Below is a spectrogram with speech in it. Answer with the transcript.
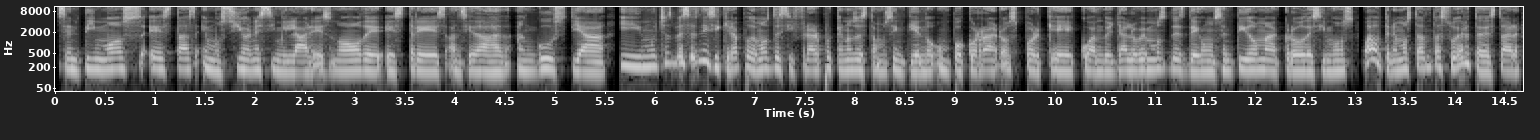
sentimos estas emociones similares, ¿no? De estrés, ansiedad, angustia y muchas veces ni siquiera podemos descifrar por qué nos estamos sintiendo un poco raros, porque cuando ya lo vemos desde un sentido macro decimos, wow, tenemos tanta suerte de estar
